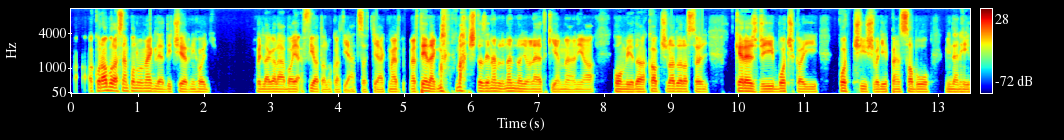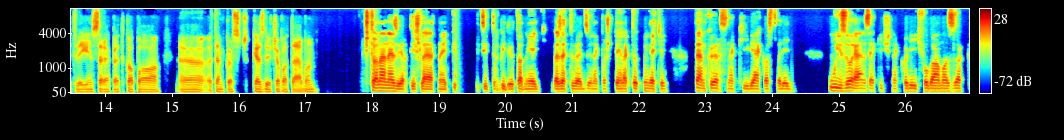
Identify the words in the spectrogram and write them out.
akkor abból a szempontból meg lehet dicsérni, hogy, hogy legalább a fiatalokat játszatják, mert, mert tényleg mást azért nem, nem nagyon lehet kiemelni a Honvéddal kapcsolatban, az, hogy Kerezsi, Bocskai, Kocsis, vagy éppen Szabó minden hétvégén szerepet kap a, a Temkörsz kezdőcsapatában. És talán ezért is lehetne egy picit több időt adni egy vezetőedzőnek, most tényleg tök mindegy, hogy Temkörsznek hívják azt, vagy egy új Zorán Zekicsnek, hogy így fogalmazzak,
